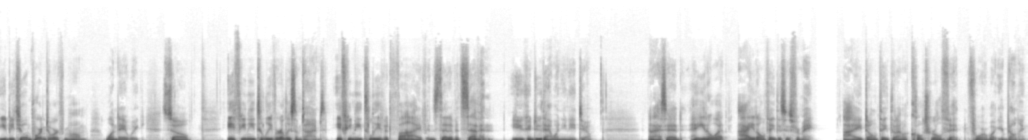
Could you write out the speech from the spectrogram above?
you'd be too important to work from home one day a week. So if you need to leave early sometimes, if you need to leave at five instead of at seven, you can do that when you need to. And I said, hey, you know what? I don't think this is for me. I don't think that I'm a cultural fit for what you're building.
